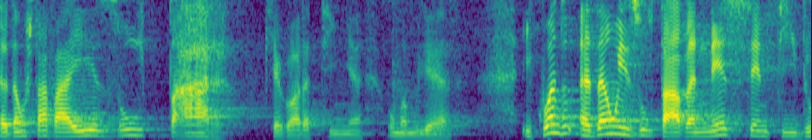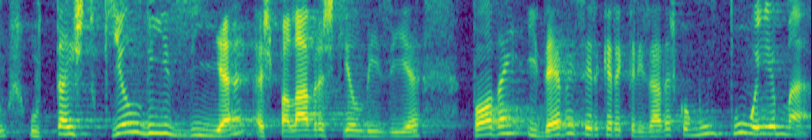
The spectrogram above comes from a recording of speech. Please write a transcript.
Adão estava a exultar que agora tinha uma mulher. E quando Adão exultava nesse sentido, o texto que ele dizia, as palavras que ele dizia, podem e devem ser caracterizadas como um poema.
